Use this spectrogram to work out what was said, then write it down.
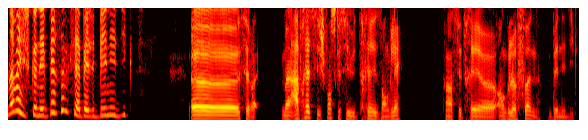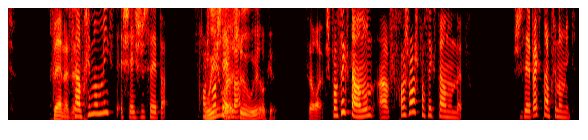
Non mais je connais personne qui s'appelle Benedict. c'est vrai. Mais après, je pense que c'est très anglais. Enfin, c'est très euh, anglophone, Benedict. C'est un prénom mixte? Je, je savais pas. Franchement, oui, je savais ouais, pas. c'est- oui, ok. C'est vrai. Je pensais que c'était un nom. un- Franchement, je pensais que c'était un nom de meuf. Je savais pas que c'était un prénom mixte.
